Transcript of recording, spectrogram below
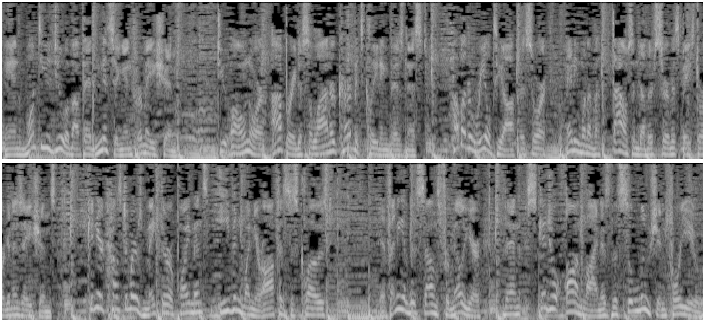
And what do you do about that missing information? Do you own or operate a salon or carpet cleaning business? How about a realty office or any one of a thousand other service-based organizations? Can your customers make their appointments even when your office is closed? If any of this sounds familiar, then Schedule Online is the solution for you.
